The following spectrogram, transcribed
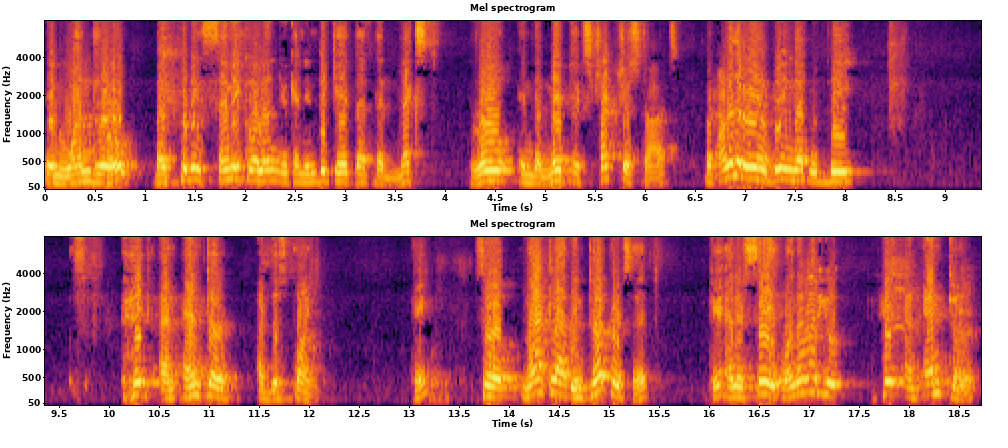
in one row. By putting semicolon, you can indicate that the next row in the matrix structure starts. But another way of doing that would be hit and enter at this point. Okay, so MATLAB interprets it. Okay, and it says whenever you hit and enter,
